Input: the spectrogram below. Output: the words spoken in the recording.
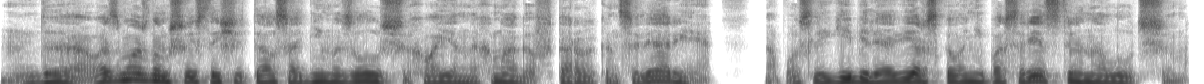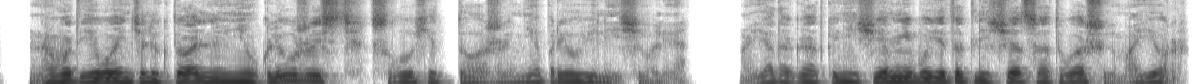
Да, возможно, Мшистый считался одним из лучших военных магов второй канцелярии, а после гибели Аверского непосредственно лучшим. Но вот его интеллектуальную неуклюжесть слухи тоже не преувеличивали. Моя догадка ничем не будет отличаться от вашей, майор.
